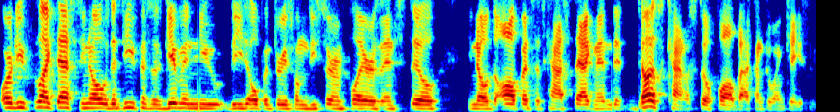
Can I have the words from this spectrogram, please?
Or do you feel like that's, you know, the defense is giving you these open threes from these certain players and still, you know, the offense is kind of stagnant and it does kind of still fall back on Dwane Casey?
